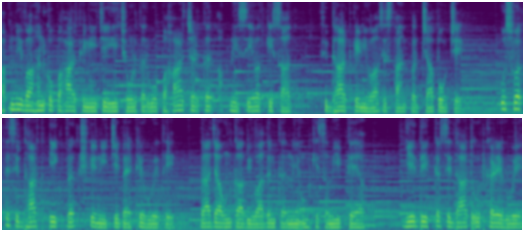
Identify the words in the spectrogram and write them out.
अपने वाहन को पहाड़ के नीचे ही छोड़कर वो पहाड़ चढ़कर अपने सेवक के साथ सिद्धार्थ के निवास स्थान पर जा पहुँचे। उस वक्त सिद्धार्थ एक वृक्ष के नीचे बैठे हुए थे। राजा उनका अभिवादन करने उनके समीप गया। ये देखकर सिद्धार्थ उठ खड़े हुए।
